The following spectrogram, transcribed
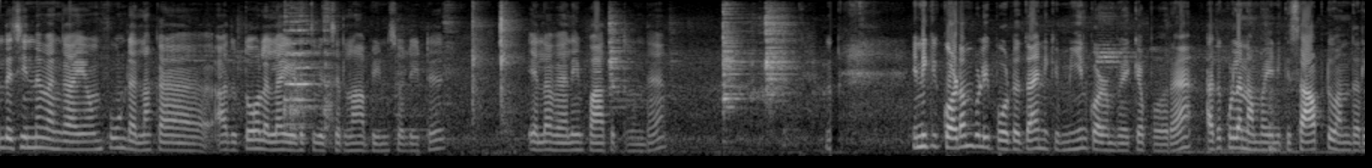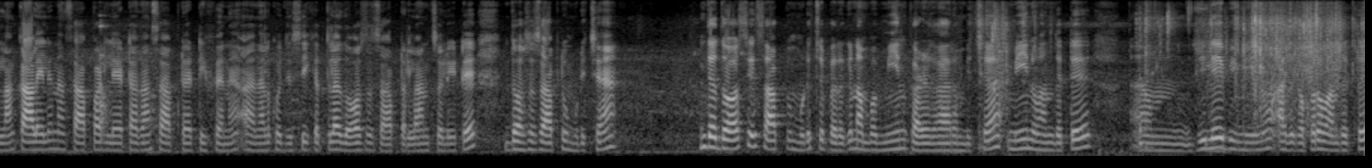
இந்த சின்ன வெங்காயம் பூண்டெல்லாம் க அது தோலெல்லாம் எடுத்து வச்சிடலாம் அப்படின்னு சொல்லிட்டு எல்லா வேலையும் பார்த்துட்டு இருந்தேன். இன்றைக்கி குடம்புளி போட்டு தான் இன்றைக்கி மீன் குழம்பு வைக்க போகிறேன் அதுக்குள்ளே நம்ம இன்றைக்கி சாப்பிட்டு வந்துடலாம். காலையில் நான் சாப்பாடு லேட்டாக தான் சாப்பிட்டேன் டிஃபனு. அதனால் கொஞ்சம் சீக்கிரத்தில் தோசை சாப்பிடலான்னு சொல்லிட்டு தோசை சாப்பிட்டு முடித்தேன் இந்த தோசையை சாப்பிட்டு முடித்த பிறகு நம்ம மீன் கழுக ஆரம்பித்தேன் மீன் வந்துட்டு ஜிலேபி மீனும் அதுக்கப்புறம் வந்துட்டு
